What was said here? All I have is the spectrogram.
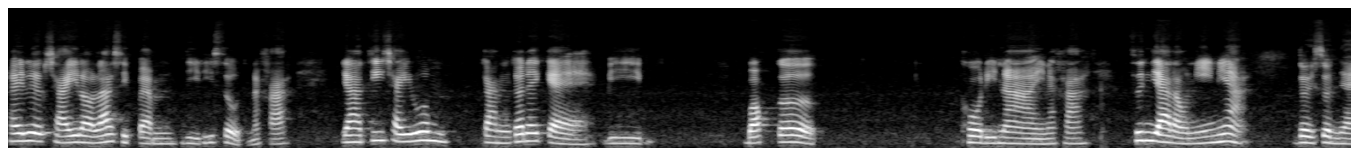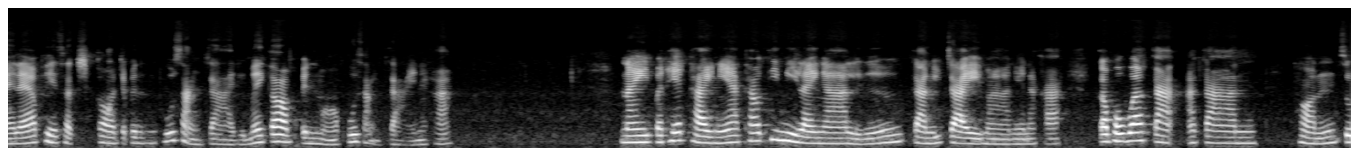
ให้เลือกใช้ลอราซิแปมดีที่สุดนะคะ ยาที่ใช้ร่วมกันก็ได้แก่ B บล็อกเกอร์โคดีนายนะคะ ซึ่งยาเหล่านี้เนี่ยโดยส่วนใหญ่แล้วเภสัชกรจะเป็นผู้สั่งจ่ายหรือไม่ก็เป็นหมอผู้สั่งจ่ายนะคะ ในประเทศไทยเนี่ยเท่าที่มีรายงานหรือการวิจัยมาเนี่ยนะคะ ก็พบว่าอาการถอนสุ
